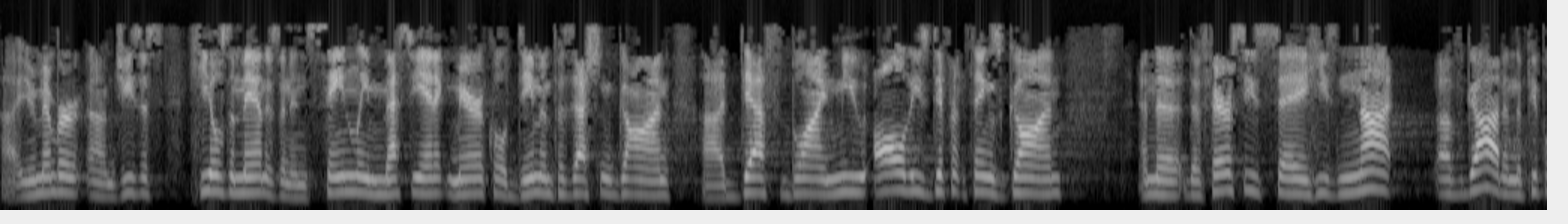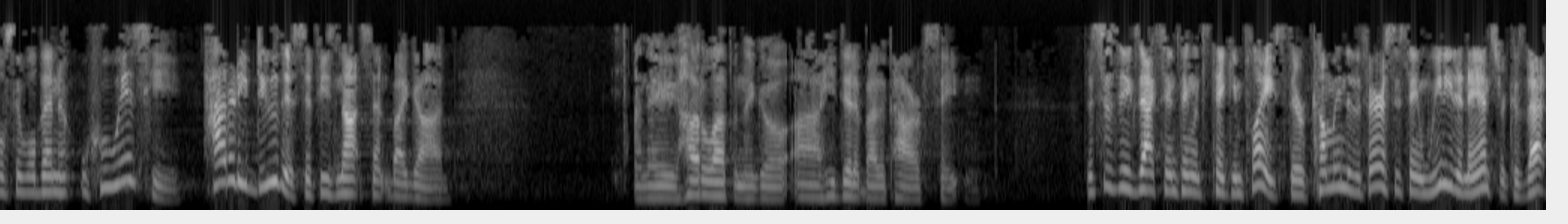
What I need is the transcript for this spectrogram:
Uh, you remember um, Jesus heals a man. There's an insanely messianic miracle, demon possession gone, uh, deaf, blind, mute, all these different things gone. And the, the Pharisees say he's not of God. And the people say, well, then who is he? How did he do this if he's not sent by God? And they huddle up and they go, uh, he did it by the power of Satan. This is the exact same thing that's taking place. They're coming to the Pharisees saying, we need an answer because that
